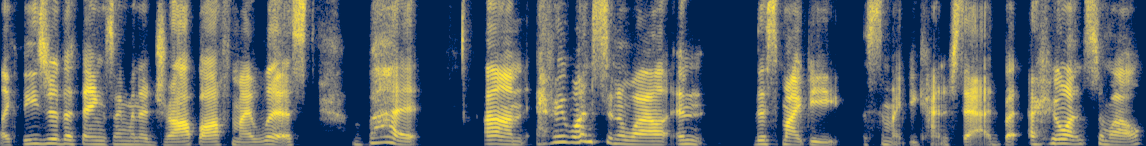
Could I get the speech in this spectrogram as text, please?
like these are the things i'm going to drop off my list. But um every once in a while and this might be this might be kind of sad but every once in a while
